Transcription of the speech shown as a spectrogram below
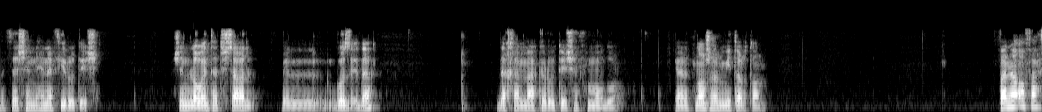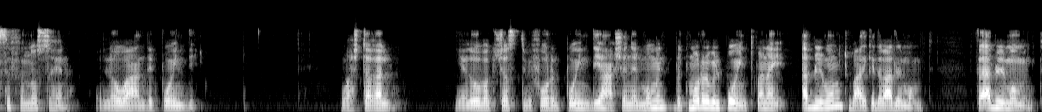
ما تنساش إن هنا في rotation عشان لو أنت هتشتغل بالجزء ده دخل معاك ال rotation في الموضوع. كان 12 متر طن. فأنا هقف أحسب في النص هنا اللي هو عند ال point دي. وهشتغل يا دوبك just before ال point دي عشان ال moment بتمر بال point فأنا قبل ال moment وبعد كده بعد ال moment. فقبل ال moment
